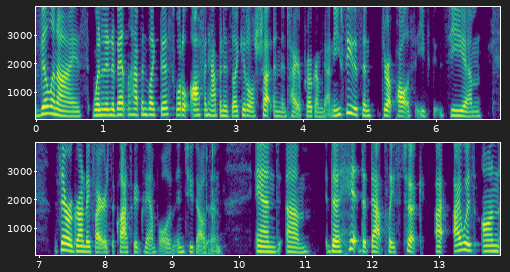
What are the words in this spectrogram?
villainize when an event happens like this what'll often happen is like it'll shut an entire program down. And you see this in throughout policy. You see um, the cerro grande fire is the classic example in 2000 yeah. and um, the hit that that place took. I, I was on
